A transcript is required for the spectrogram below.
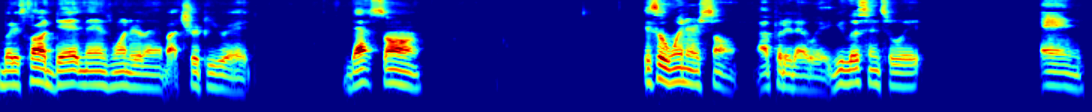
But it's called Dead Man's Wonderland by Trippie Redd. That song it's a winner song. I put it that way. You listen to it, and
